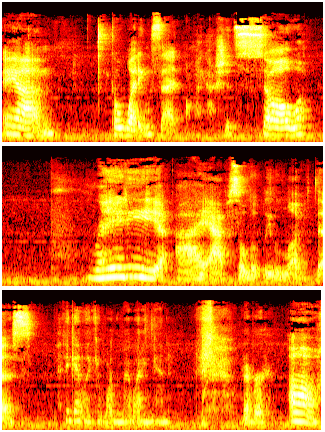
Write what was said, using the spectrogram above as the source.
a, um, like a wedding set Oh my gosh, it's so pretty. I absolutely love this. I think I like it more than my wedding band. Whatever. Oh,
